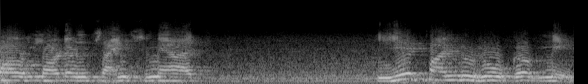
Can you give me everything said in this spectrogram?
और मॉडर्न साइंस में आज ये पांडु रोग में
